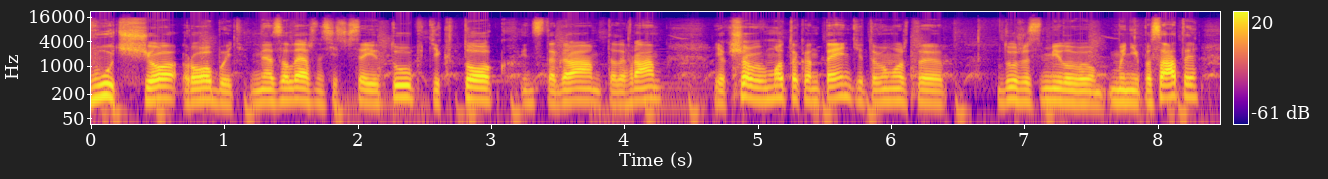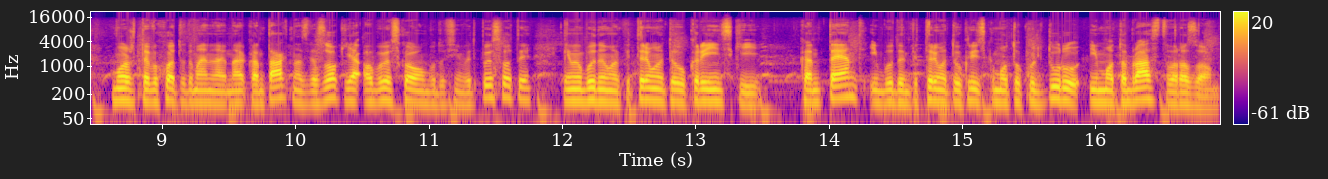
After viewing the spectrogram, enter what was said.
будь-що робить, незалежно чи це YouTube, TikTok, Instagram, Telegram. Якщо ви в мотоконтенті, то ви можете дуже сміливо мені писати, можете виходити до мене на контакт, на зв'язок. Я обов'язково буду всім відписувати, і ми будемо підтримувати український контент і будемо підтримувати українську мотокультуру і мотобратство разом.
